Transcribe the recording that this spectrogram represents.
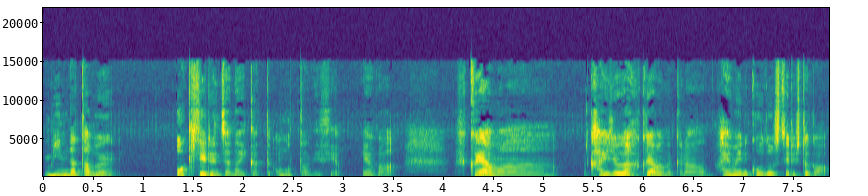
みんな多分起きてるんじゃないかって思ったんですよ。やっぱ福山会場が福山だから早めに行動してる人が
